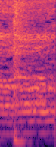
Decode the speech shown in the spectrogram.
Oh.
